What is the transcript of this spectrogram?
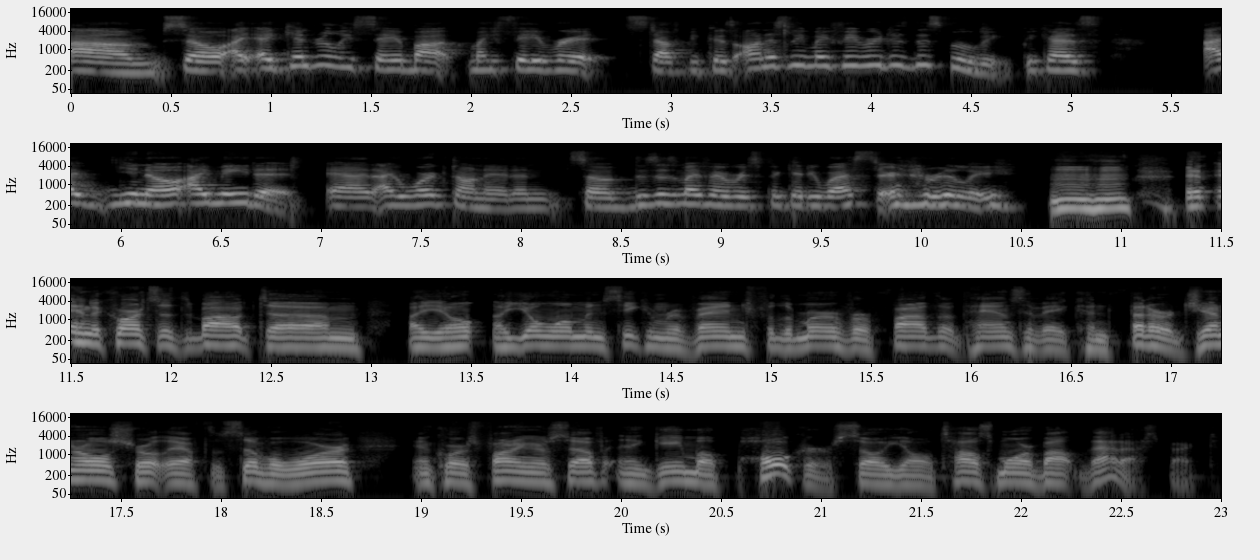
Um, so I, I can't really say about my favorite stuff because honestly, my favorite is this movie because I, you know, I made it and I worked on it, and so this is my favorite spaghetti western, really. Mm-hmm. And and of course, it's about um, a young a young woman seeking revenge for the murder of her father at the hands of a Confederate general shortly after the Civil War, and of course, finding herself in a game of poker. So, y'all, tell us more about that aspect.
